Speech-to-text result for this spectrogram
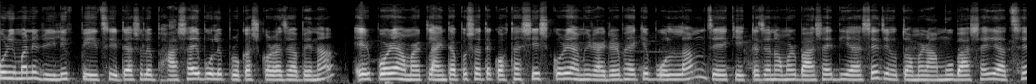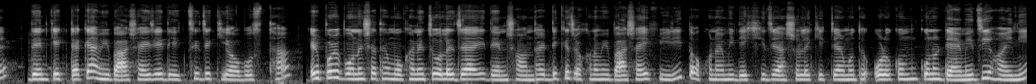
পরিমাণে রিলিফ পেয়েছি, এটা আসলে ভাষায় বলে প্রকাশ করা যাবে না। এরপরে আমার ক্লায়েন্ট আপুর সাথে কথা শেষ করে আমি রাইডার ভাইকে বললাম যে কেকটা যেন আমার বাসায় দিয়ে আসে, যেহেতু আমার আম্মু বাসায় আছে। দেন কেকটাকে আমি বাসায় যেয়ে দেখছি যে কি অবস্থা। এরপরে বোনের সাথে আমি ওখানে চলে যাই, দেন সন্ধ্যার দিকে যখন আমি বাসায় ফিরি তখন আমি দেখি যে আসলে কেকটার মধ্যে ওরকম কোনো ড্যামেজই হয়নি।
